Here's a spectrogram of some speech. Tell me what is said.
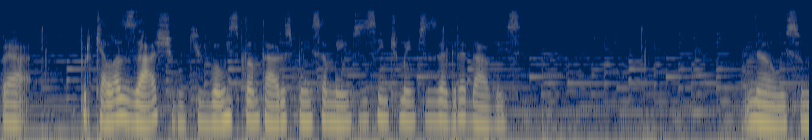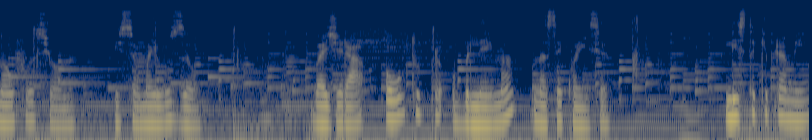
Pra, porque elas acham que vão espantar os pensamentos e sentimentos desagradáveis. Não, isso não funciona. Isso é uma ilusão. Vai gerar outro problema na sequência. Lista aqui para mim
